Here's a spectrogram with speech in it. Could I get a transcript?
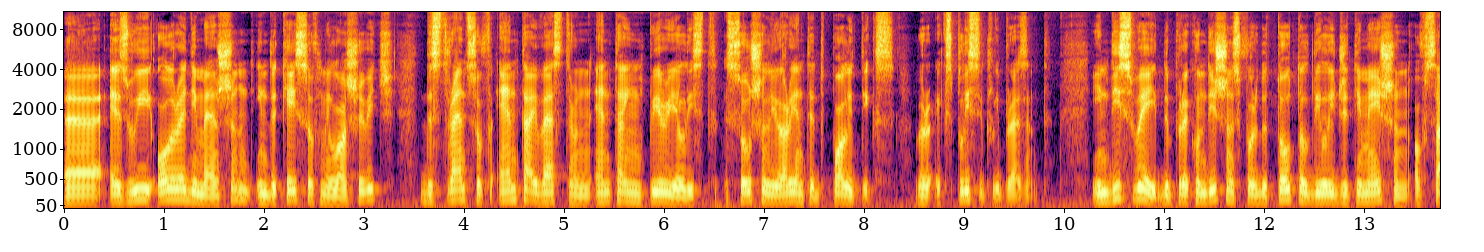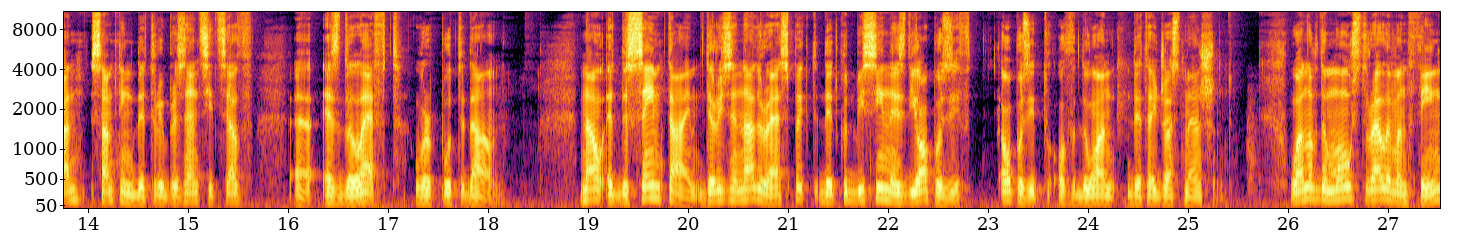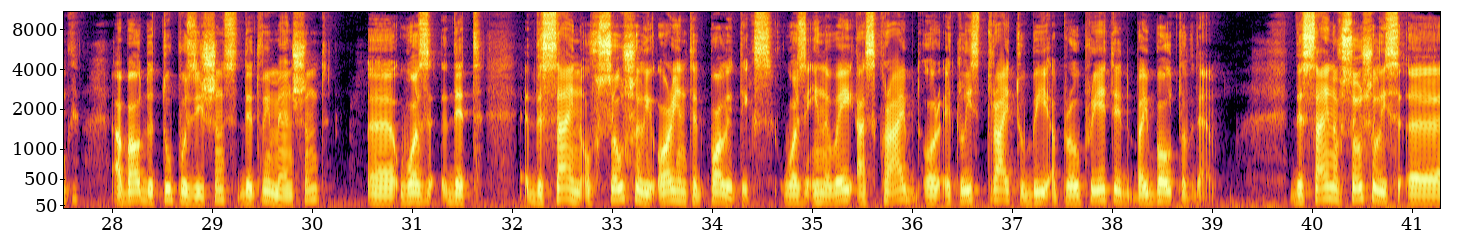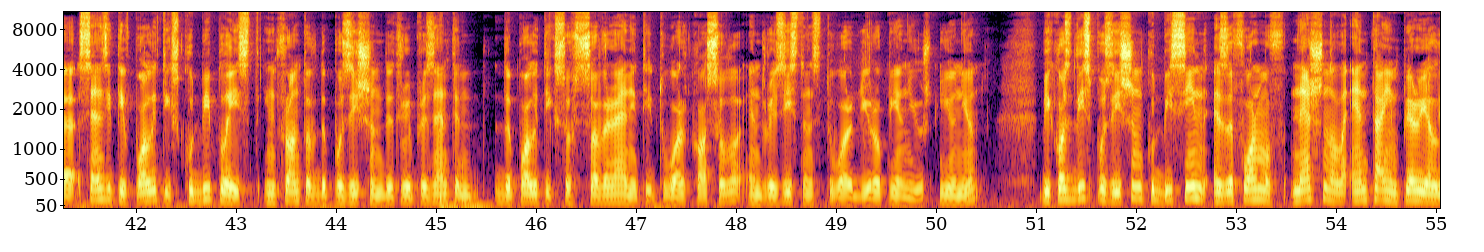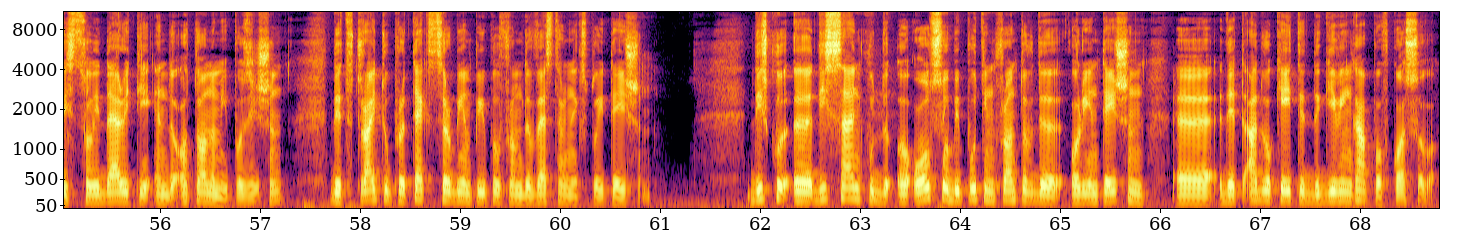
Uh, as we already mentioned, in the case of Milosevic, the strands of anti-Western, anti-imperialist, socially oriented politics were explicitly present. In this way, the preconditions for the total delegitimation of some, something that represents itself uh, as the left were put down. Now, at the same time, there is another aspect that could be seen as the opposite, opposite of the one that I just mentioned. One of the most relevant things about the two positions that we mentioned uh, was that the sign of socially oriented politics was in a way ascribed or at least tried to be appropriated by both of them. The sign of socially uh, sensitive politics could be placed in front of the position that represented the politics of sovereignty toward Kosovo and resistance toward the European U Union, because this position could be seen as a form of national anti-imperialist solidarity and autonomy position that tried to protect Serbian people from the Western exploitation. This, could, uh, this sign could uh, also be put in front of the orientation uh, that advocated the giving up of Kosovo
